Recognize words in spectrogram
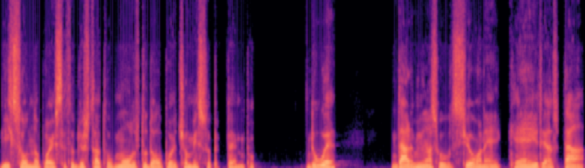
il sonno poi è stato aggiustato molto dopo e ci ho messo più tempo. Due, darmi una soluzione che è in realtà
